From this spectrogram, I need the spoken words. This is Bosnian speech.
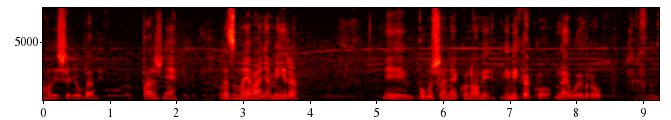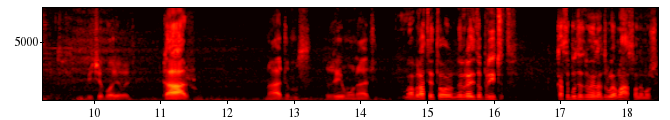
malo više ljubavi, pažnje, razumevanja, mira i poboljšanja ekonomije i nikako ne u Evropu. Biće bolje, ovdje. Kažu. Nadamo se. Živimo u nadi. Ma, brate, to ne vredi to pričati. Kad se bude zmena druga vlast, onda može.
